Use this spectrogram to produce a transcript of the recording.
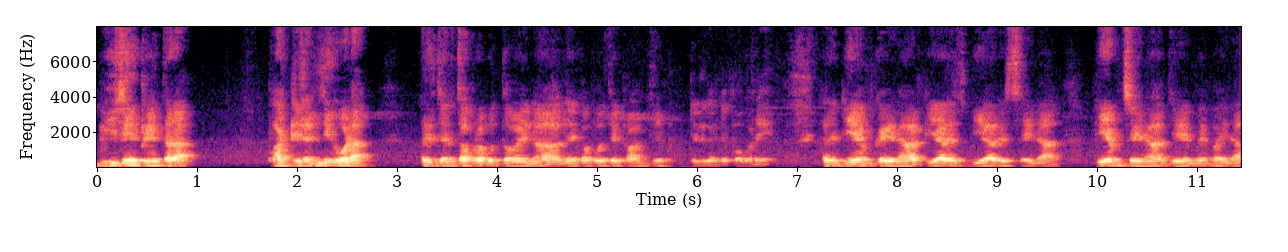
బీజేపీతర పార్టీలన్నీ కూడా అది జనతా ప్రభుత్వం అయినా లేకపోతే ప్రాంతీయ పార్టీలుగా చెప్పబడే అది డిఎంకే అయినా టీఆర్ఎస్ బీఆర్ఎస్ అయినా టీఎంసీ అయినా జేఎంఎం అయినా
